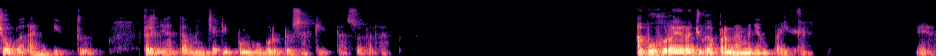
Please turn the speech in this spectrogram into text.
Cobaan itu ternyata menjadi penggugur dosa kita, saudara. Abu Hurairah juga pernah menyampaikan. Ya.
